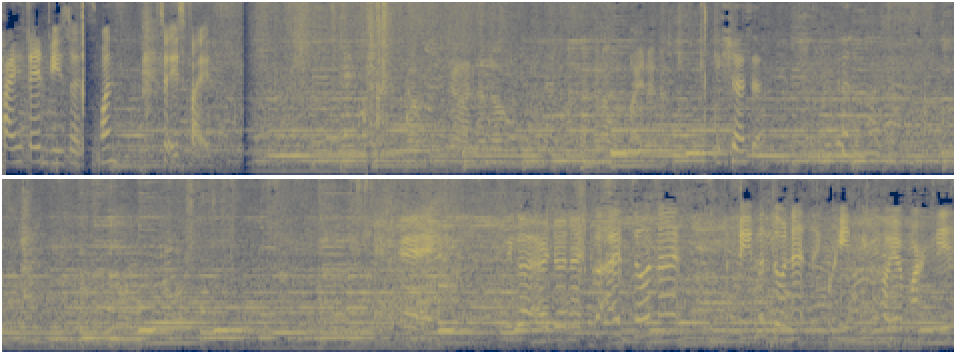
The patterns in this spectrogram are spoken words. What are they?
Five, ten pieces. One, so it's five. Jangan halau Halau main ada Okay, we got our donut. Got our donuts, the famous donuts at Queen Victoria Market.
